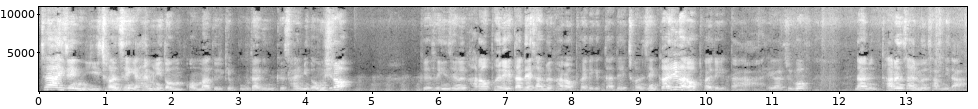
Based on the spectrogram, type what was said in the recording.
자, 이젠 이 전생에 할머니도 엄- 엄마도 이렇게 무당인 그 삶이 너무 싫어. 그래서 인생을 갈아엎어야 되겠다. 내 삶을 갈아엎어야 되겠다. 내 전생까지 갈아엎어야 되겠다. 해가지고 나는 다른 삶을 삽니다.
